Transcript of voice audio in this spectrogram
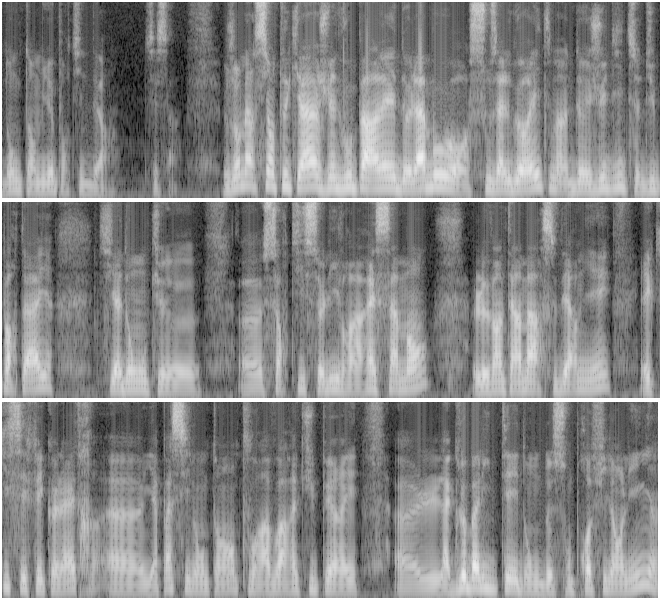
Donc tant mieux pour Tinder. C'est ça. Je vous remercie en tout cas. Je viens de vous parler de l'amour sous algorithme de Judith Duportail, qui a donc euh, euh, sorti ce livre récemment, le 21 mars dernier, et qui s'est fait connaître euh, il n'y a pas si longtemps pour avoir récupéré la globalité donc de son profil en ligne,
